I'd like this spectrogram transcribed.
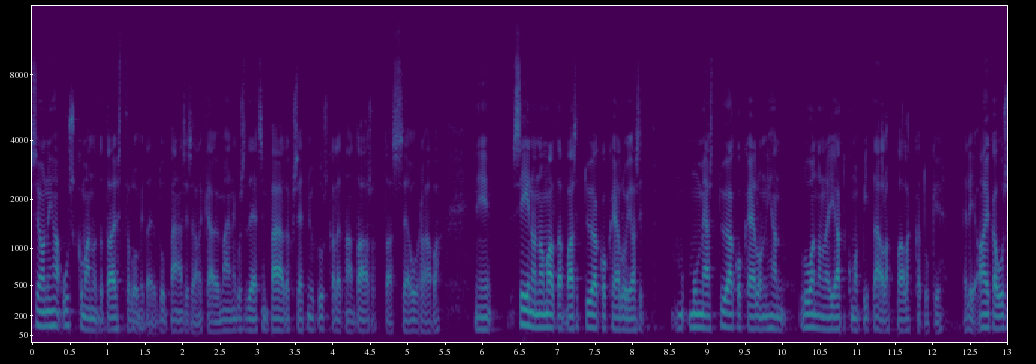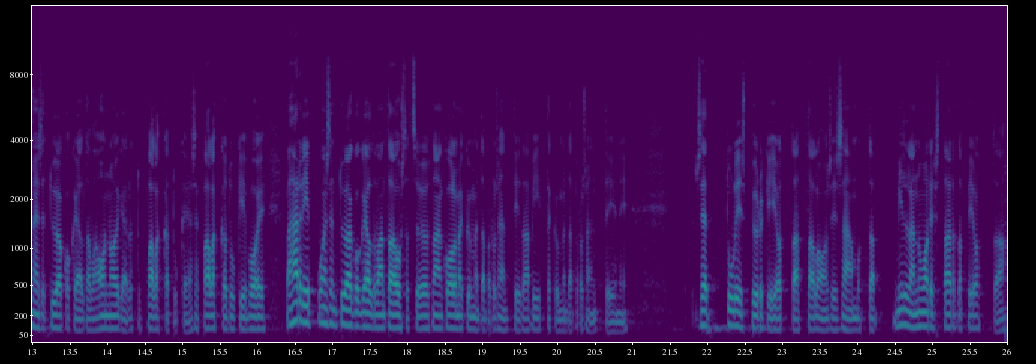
se on ihan uskomatonta taistelua, mitä joutuu pään sisällä käymään, ennen kuin sä teet sen päätöksen, että nyt uskalletaan taas ottaa seuraava. Niin siinä on omalla tapaa se työkokeilu, ja sitten mun mielestä työkokeilun ihan luonnollinen jatkuma pitää olla palkkatuki. Eli aika usein se työkokeiltava on oikeutettu palkkatukea, ja se palkkatuki voi, vähän riippuen sen työkokeiltavan taustat, se on jotain 30 prosenttia tai 50 prosenttia, niin se tulisi pyrkiä ottaa taloon sisään, mutta millä nuori startupi ottaa,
